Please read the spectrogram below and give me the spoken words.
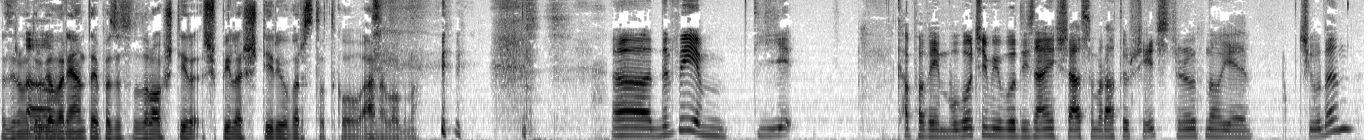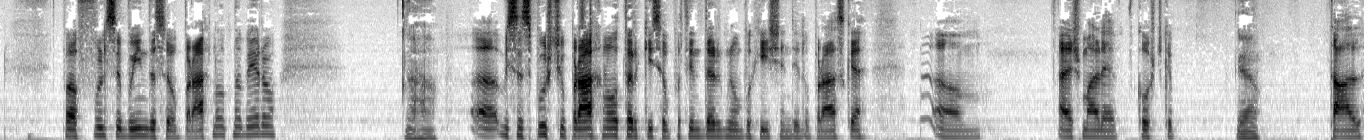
Oziroma, uh. druga varianta je pa zato, da lahko štir, špila štiri v vrsto, tako analogno. uh, ne vem, je, kaj pa vem, mogoče mi bo dizajn s časom rado všeč, trenutno je čuden, pa ful se bojim, da se oprahne od naberu. Aha. Uh, mislim, spuščal prah noter, ki se je potem drgnil v hiši in delo praske. Um, a ješ male koščke. Ja. Tal.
